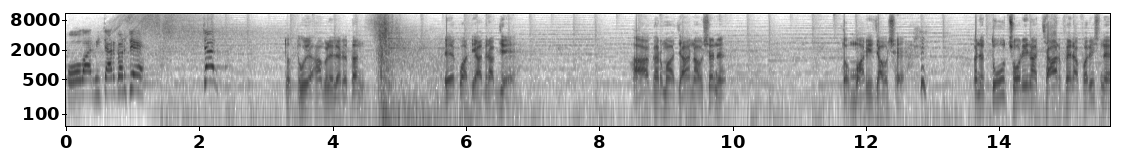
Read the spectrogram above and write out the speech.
સો વાર વિચાર કરજે. ચાલ. તો તું એ સાંભળેલે રતન, એક વાત યાદ રાખજે. આ ઘરમાં જાન આવશે ને, તો મારી જ આવશે. અને તું છોરીના ચાર ફેરા ફરીશ ને,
